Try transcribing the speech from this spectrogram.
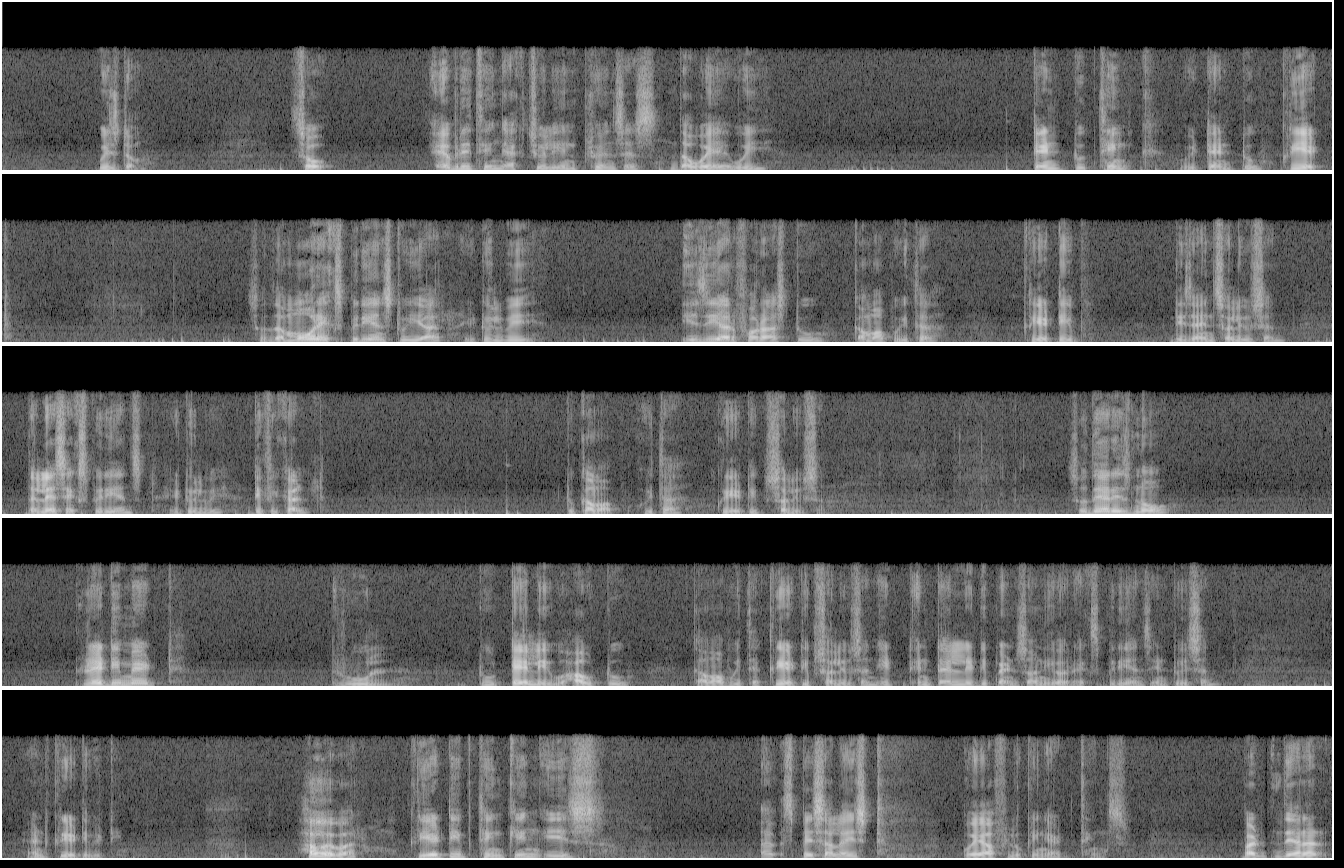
wisdom. So, everything actually influences the way we tend to think, we tend to create. So, the more experienced we are, it will be easier for us to come up with a creative design solution. The less experienced, it will be difficult to come up with a creative solution. So, there is no ready made rule to tell you how to come up with a creative solution. It entirely depends on your experience, intuition and creativity. However, creative thinking is a specialized way of looking at things, but there are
